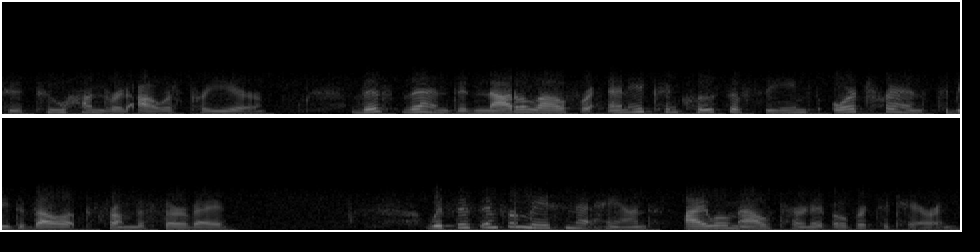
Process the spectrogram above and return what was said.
to 200 hours per year. This then did not allow for any conclusive themes or trends to be developed from the survey. With this information at hand, I will now turn it over to Karen.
